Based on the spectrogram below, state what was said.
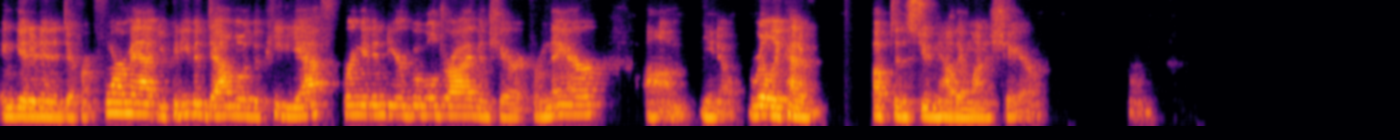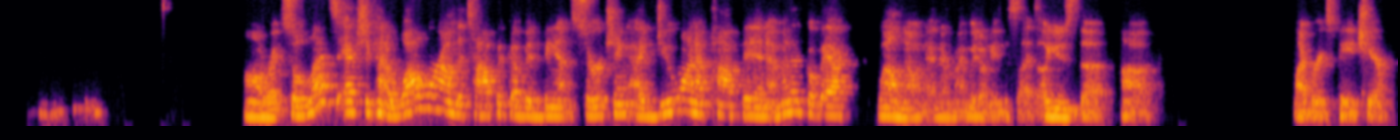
and get it in a different format. You could even download the PDF, bring it into your Google Drive and share it from there. Um, you know, really kind of up to the student how they want to share. All right, so let's actually kind of, while we're on the topic of advanced searching, I do want to pop in, I'm gonna go back, well, no, no, never mind, we don't need the slides. I'll use the uh libraries page here.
